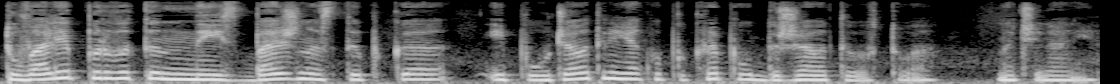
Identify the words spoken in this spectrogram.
това ли е първата неизбежна стъпка и получавате ли някаква подкрепа от държавата в това начинание?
